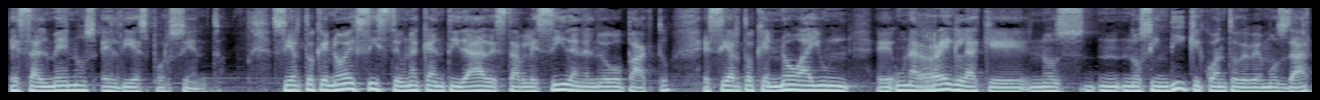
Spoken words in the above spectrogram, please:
es al menos el 10%. Cierto que no existe una cantidad establecida en el nuevo pacto, es cierto que no hay eh, una regla que nos, nos indique cuánto debemos dar,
